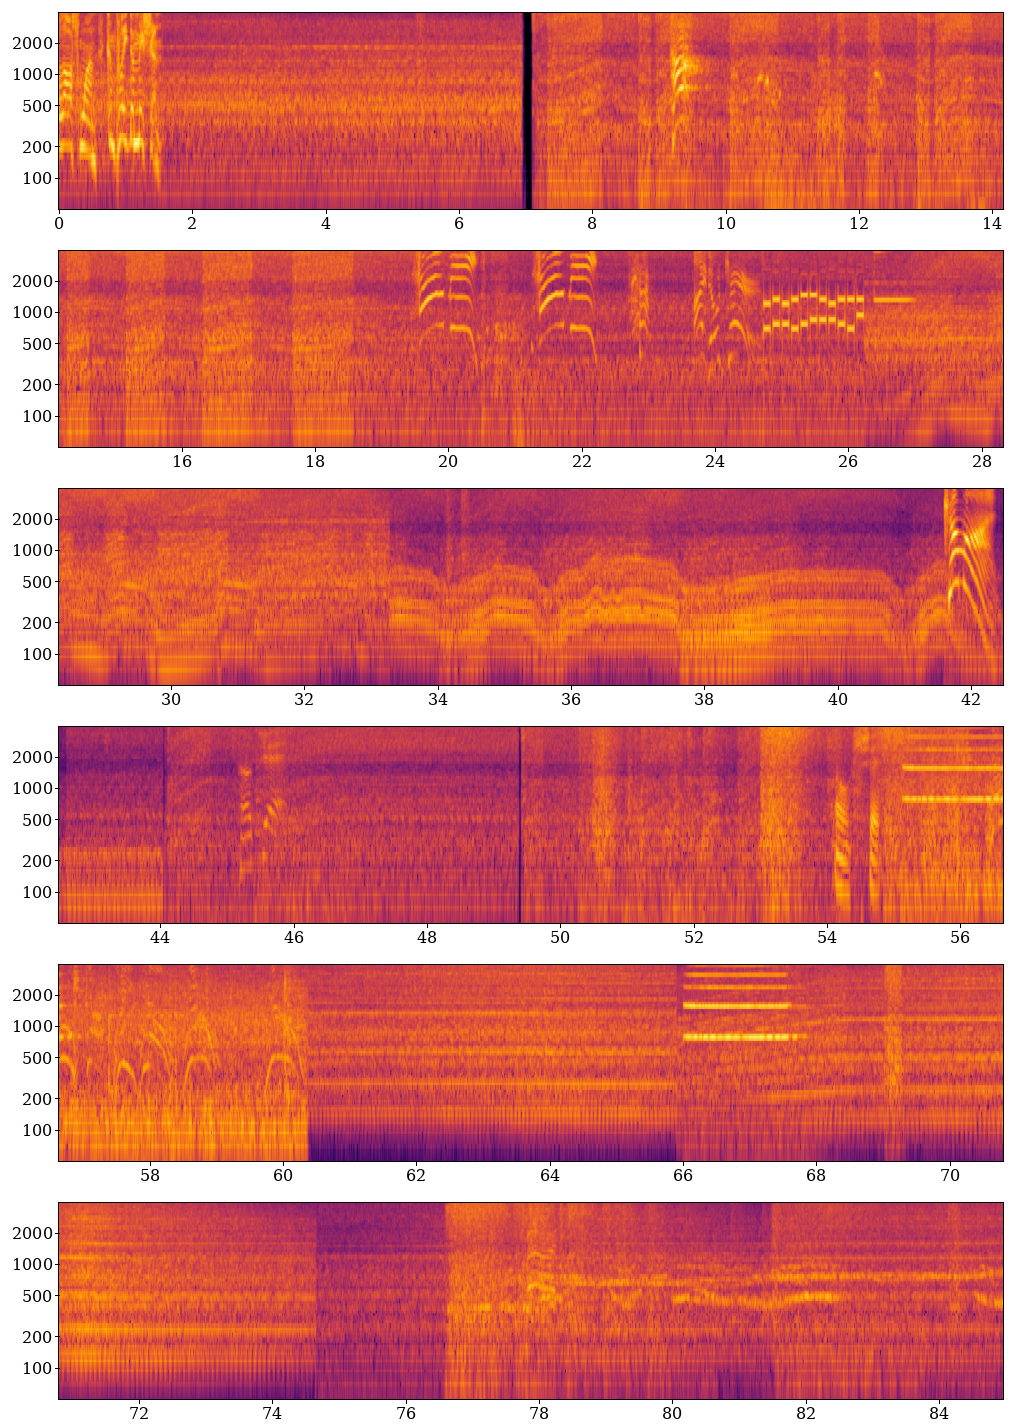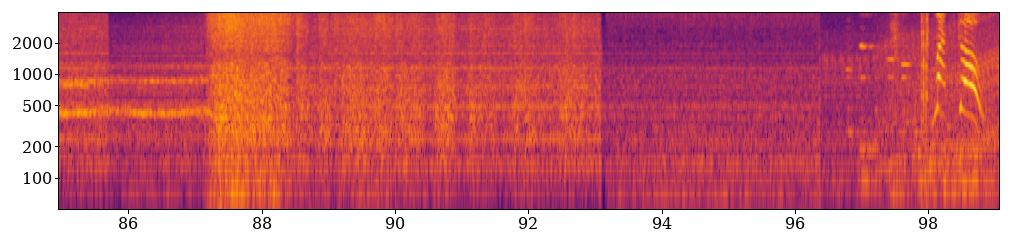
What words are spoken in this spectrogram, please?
the last one. Complete the mission. Huh? Help me! Help me! I don't care! Come on! Okay. Oh shit. Let's go!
